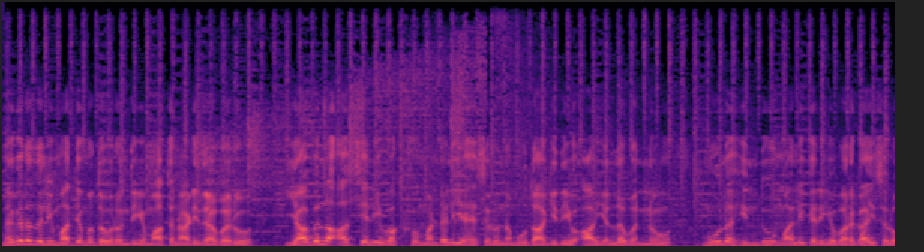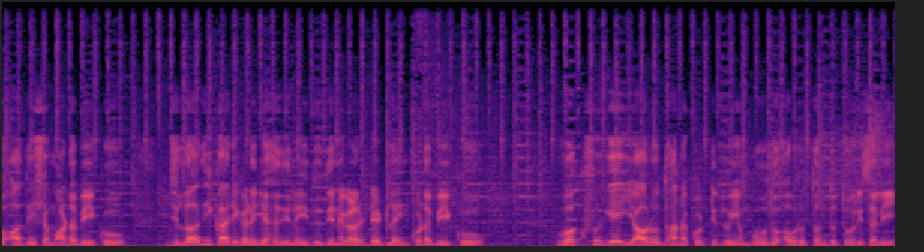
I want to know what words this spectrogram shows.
ನಗರದಲ್ಲಿ ಮಾಧ್ಯಮದವರೊಂದಿಗೆ ಮಾತನಾಡಿದ ಅವರು ಯಾವೆಲ್ಲ ಆಸ್ತಿಯಲ್ಲಿ ವಕ್ಫ್ ಮಂಡಳಿಯ ಹೆಸರು ನಮೂದಾಗಿದೆಯೋ ಆ ಎಲ್ಲವನ್ನು ಮೂಲ ಹಿಂದೂ ಮಾಲೀಕರಿಗೆ ವರ್ಗಾಯಿಸಲು ಆದೇಶ ಮಾಡಬೇಕು. ಜಿಲ್ಲಾಧಿಕಾರಿಗಳಿಗೆ ಹದಿನೈದು ದಿನಗಳ ಡೆಡ್ಲೈನ್ ಕೊಡಬೇಕು. ವಕ್ಫ್ಗೆ ಯಾರು ದಾನ ಕೊಟ್ಟಿದ್ದು ಎಂಬುದು ಅವರು ತಂದು ತೋರಿಸಲಿ.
